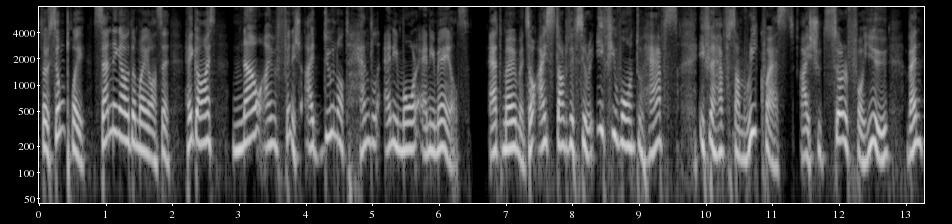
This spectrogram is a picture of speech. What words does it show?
So simply sending out a mail and saying hey guys now i'm finished. I do not handle any more any mails at the moment. So I start with zero. If you want to have, if you have some requests I should serve for you, then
